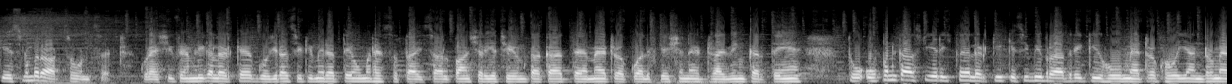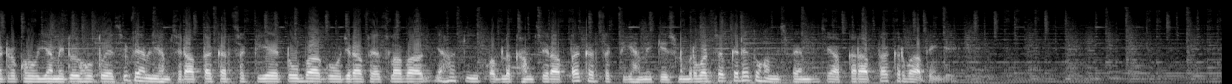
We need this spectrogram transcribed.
Case number आठ सौ उनसठ। कुरैशी फैमिली का लड़का है गुजरात सिटी में रहते हैं, उम्र है सत्ताईस साल, पाँच शरीय छः उनका कद है मैट्रिक क्वालिफिकेशन है, ड्राइविंग करते हैं। तो ओपन कास्ट ये रिश्ता है, लड़की किसी भी बरदरी की हो, मैट्रिक हो या अंडर मैट्रिक हो या मिडिल हो तो ऐसी फैमिली हमसे रबता कर सकती है। टोबा, गोजरा, फैसलाबाद, यहाँ की पब्लिक हमसे रबता कर सकती है। हमें केस नंबर व्हाट्सएप करें तो हम इस फैमिली से आपका रब्ता करवा देंगे।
